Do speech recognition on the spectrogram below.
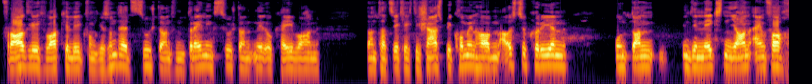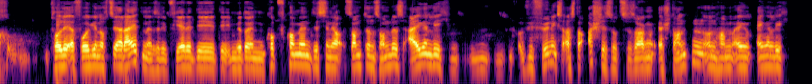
fraglich, wackelig vom Gesundheitszustand, vom Trainingszustand nicht okay waren, dann tatsächlich die Chance bekommen haben, auszukurieren und dann in den nächsten Jahren einfach tolle Erfolge noch zu erreiten. Also die Pferde, die, die mir da in den Kopf kommen, die sind ja samt und sonders eigentlich wie Phönix aus der Asche sozusagen erstanden und haben eigentlich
